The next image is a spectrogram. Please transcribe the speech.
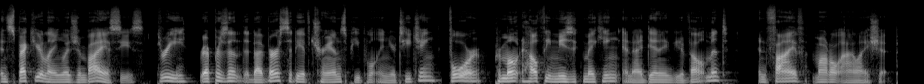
Inspect your language and biases. 3. Represent the diversity of trans people in your teaching. 4. Promote healthy music making and identity development. And 5. Model allyship.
